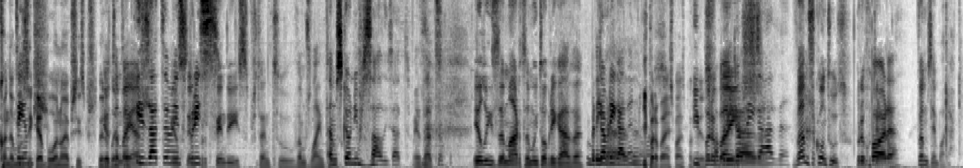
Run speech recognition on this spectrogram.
Quando a Temos. música é boa, não é preciso perceber Eu a letra. também acho. Exatamente, Eu por sempre isso- defendi isso, portanto, vamos lá a então. música é universal, exato. Exato. Elisa, Marta, muito obrigada. Obrigada. obrigada a nós. E parabéns mais uma E vez. parabéns. Muito Obrigada. obrigada. Vamos com tudo para Roterdão. Bora. Vamos embora.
